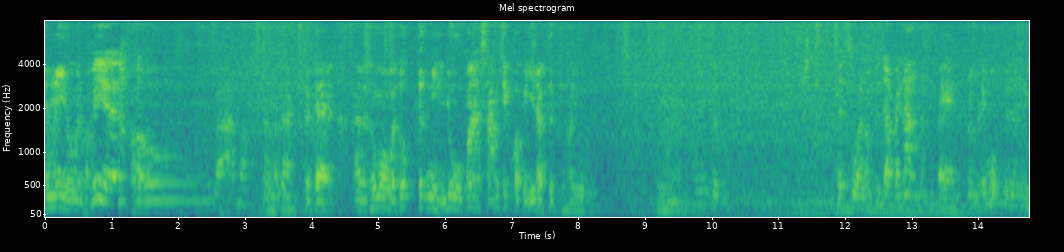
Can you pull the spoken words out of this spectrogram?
ยังไม่อยู่แมันบอกมีเลยอ๋อบ้าบ่อืทำมอะไรตั้งแต่อาจจะสมมติว่าตึกตึกนี่อยู่มาสามสิบกว่าปีแล้วตึกที่เขาอยู่อืมนี่คือแต่สวนมันคือจะเอาไปนั่งมันสิแปลนมันไม่ได้หกเลยเลย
